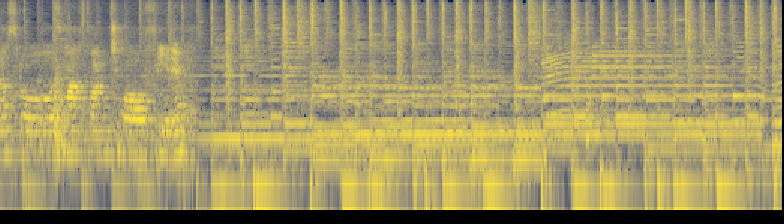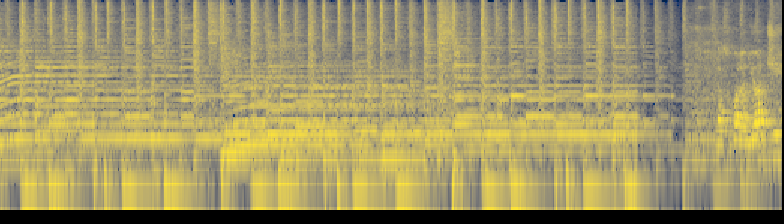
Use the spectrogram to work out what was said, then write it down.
nostro smartphone ci può offrire. Oggi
